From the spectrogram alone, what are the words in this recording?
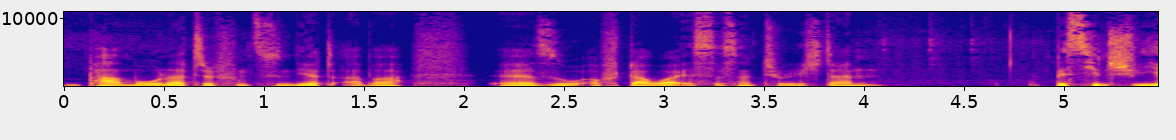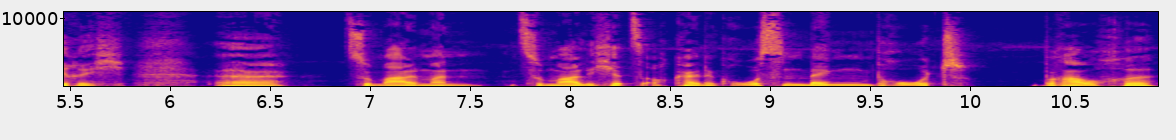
ein paar Monate funktioniert, aber äh, so auf Dauer ist es natürlich dann bisschen schwierig. Äh, zumal man, zumal ich jetzt auch keine großen Mengen Brot brauche,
